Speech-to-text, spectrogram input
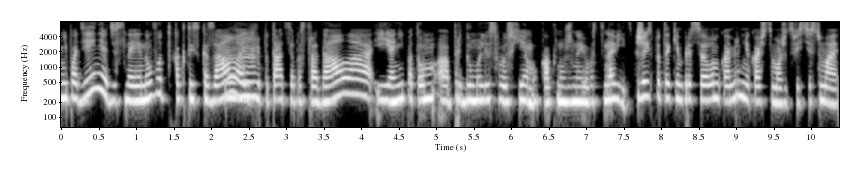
не падение Диснея, ну вот, как ты сказала, Мгм. их репутация пострадала, и они потом а, придумали свою схему, как нужно ее восстановить. Жизнь под таким прицелом камер, мне кажется, может свести с ума.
